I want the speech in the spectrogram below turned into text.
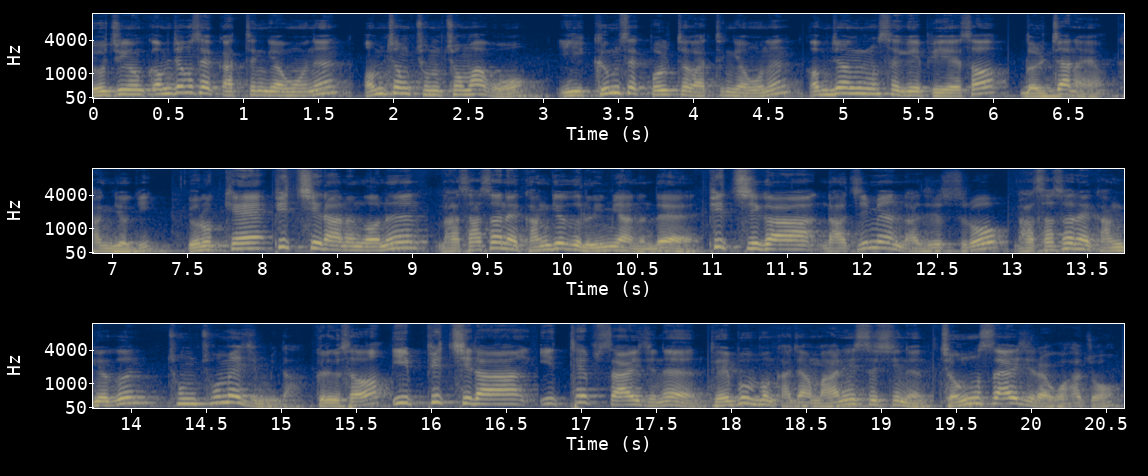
요 지금 검정색 같은 경우는 엄청 촘촘하고 이 금색 볼트 같은 경우는 검정색에 비해서 넓잖아요 간격이. 이렇게 피치라는 거는 나사선의 간격을 의미하는데 피치가 낮으면 낮을수록 나사선의 간격은 촘촘해집니다. 그래서 이 피치랑 이 탭 사이즈는 대부분 가장 많이 쓰시는 정 사이즈라고 하죠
